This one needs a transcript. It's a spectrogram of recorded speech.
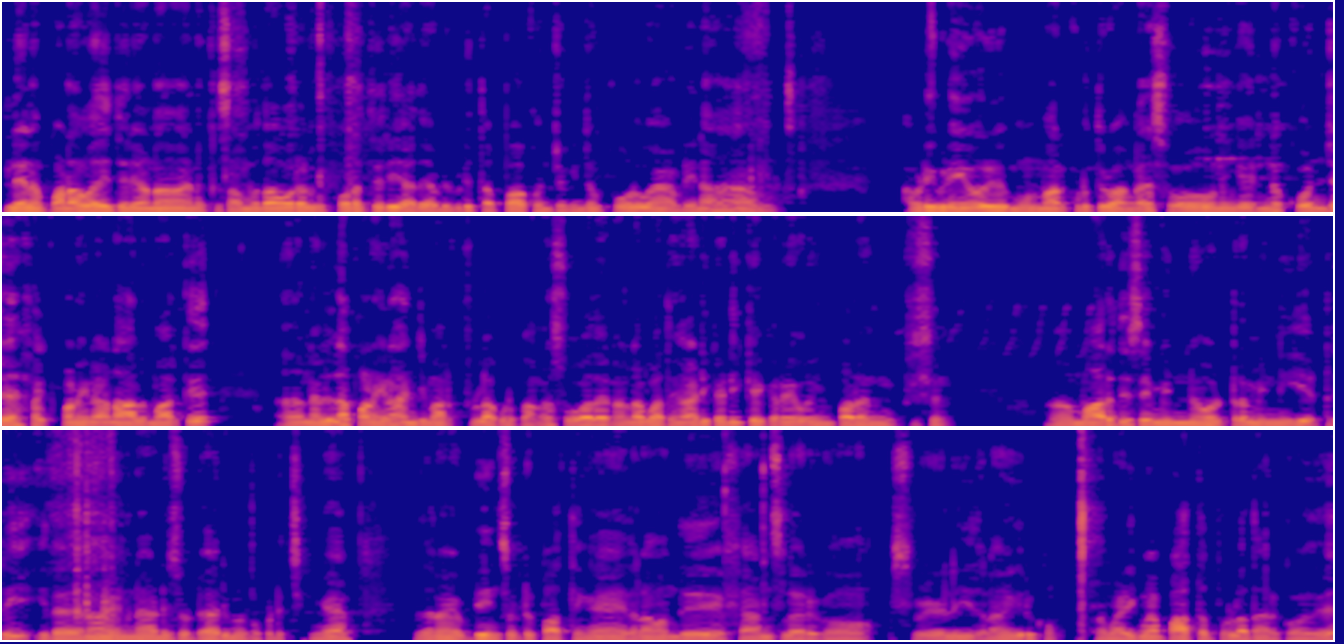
இல்லை எனக்கு படம் வரி தெரியும் ஆனால் எனக்கு சமுதாயம் ஓரளவுக்கு போட தெரியாது. அப்படி இப்படி தப்பாக கொஞ்சம் கொஞ்சம் போடுவேன் அப்படின்னா அப்படி இப்படி ஒரு மூணு மார்க் கொடுத்துருவாங்க. ஸோ நீங்கள் இன்னும் கொஞ்சம் எஃபெக்ட் பண்ணிங்கன்னா நாலு மார்க்கு நல்லா பண்ணிங்கன்னா அஞ்சு மார்க் ஃபுல்லாக கொடுப்பாங்க. ஸோ அதை நல்லா பார்த்தீங்கன்னா அடிக்கடி கேட்குற ஒரு இம்பார்ட்டன்ட் கொஷின் மாறுதிசை மின்னோட்ட மின்னியற்றி இதெல்லாம் என்ன அப்படின்னு சொல்லிட்டு அறிமுகப்படுத்திக்கங்க. இதெல்லாம் எப்படின்னு சொல்லிட்டு பார்த்தீங்க இதெல்லாம் வந்து ஃபேன்ஸில் இருக்கும். சுழலி இதெல்லாம் இருக்கும். நம்ம அதிகமாக பார்த்த பொருளாக தான் இருக்கும் இது.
